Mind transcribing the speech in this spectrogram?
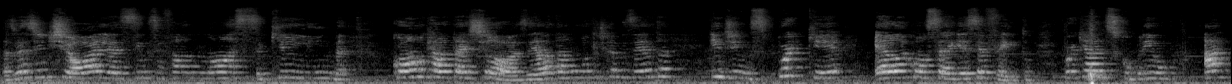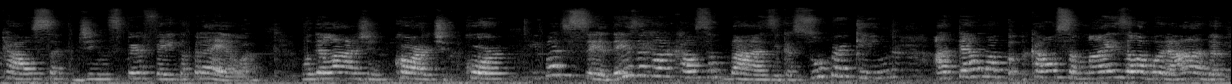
Às vezes a gente olha assim, você fala, nossa, que linda, como que ela tá estilosa. E ela tá num look de camiseta e jeans. Por que ela consegue esse efeito? Porque ela descobriu a calça jeans perfeita para ela. Modelagem, corte, cor. E pode ser desde aquela calça básica, super clean, até uma calça mais elaborada,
